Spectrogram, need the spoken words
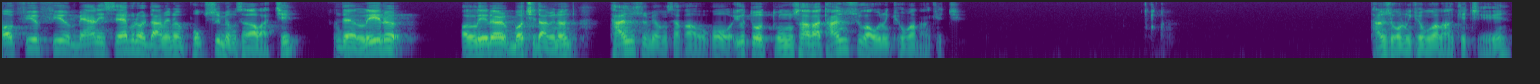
a few, few, many, several 다음에는 복수 명사가 왔지. 근데 little, a little, much 다음에는 단수 명사가 오고 이것도 동사가 단수가 오는 경우가 많겠지. 단수가 오는 경우가 많겠지.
